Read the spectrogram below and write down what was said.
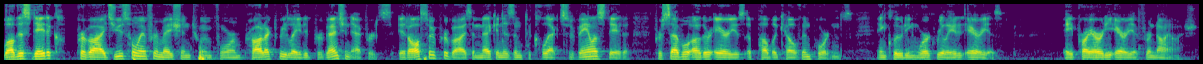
While this data provides useful information to inform product-related prevention efforts, it also provides a mechanism to collect surveillance data for several other areas of public health importance, including work-related areas, a priority area for NIOSH.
